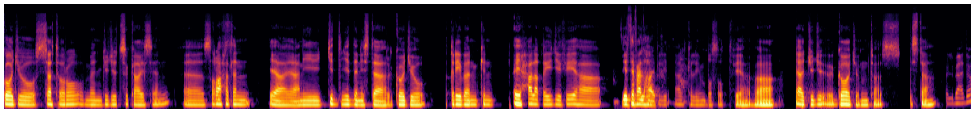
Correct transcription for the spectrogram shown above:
غوجو ساتورو من جوجوتسو كايسن. آه، صراحة yeah يعني جدا جدا يستاهل. غوجو تقريبا يمكن أي حلقة يجي فيها يرتفع ال hype الكل ينبسط فيها. ف yeah غوجو غوجو ممتاز يستاهل. اللي بعده؟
